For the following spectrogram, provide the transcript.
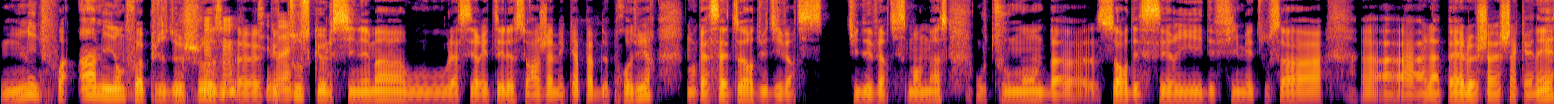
mille fois, un million de fois plus de choses euh, que tout ce que le cinéma ou la série télé sera jamais capable de produire. Donc à cette heure du divertissement du divertissement de masse où tout le monde bah, sort des séries, des films et tout ça à, l'appel chaque, année.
